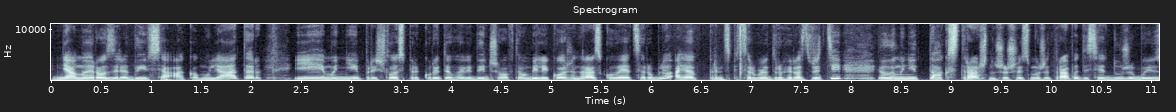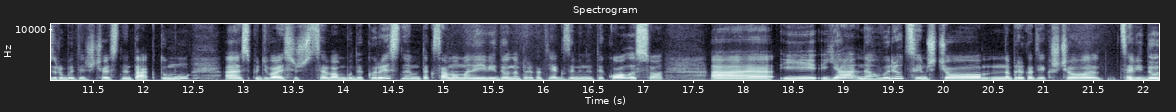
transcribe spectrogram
днями розрядився акумулятор, і мені прийшлось прикурити його від іншого автомобіля. І кожен раз, коли я це роблю, а я в принципі це роблю другий раз в житті, але мені так страшно, що щось може трапитися. Я дуже боюсь зробити щось не так. Тому Е, Сподіваюся, що це вам буде корисним. Так само у мене є відео, наприклад, як замінити колесо. І я не говорю цим, що, наприклад, якщо це відео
